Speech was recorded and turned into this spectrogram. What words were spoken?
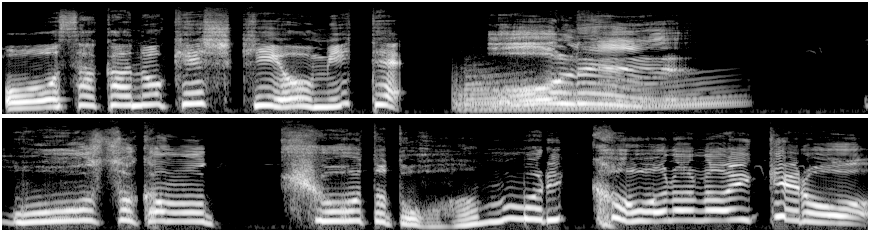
大阪の景色を見て。あれ？大阪も京都とあんまり変わらないけど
